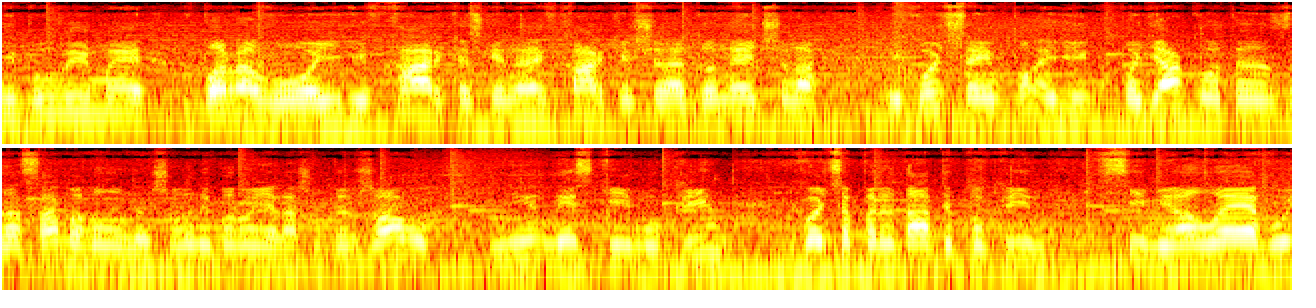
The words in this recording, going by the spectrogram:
і були ми в Борової, і в Харківській, навіть Харківщина, Донеччина. І хочеться їм подякувати за саме головне, що вони боронять нашу державу. Низький йому клін. І хочеться передати поклін всім і Олегу,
